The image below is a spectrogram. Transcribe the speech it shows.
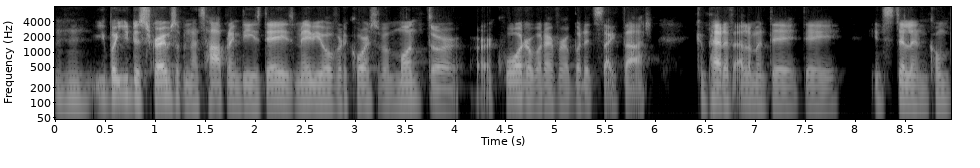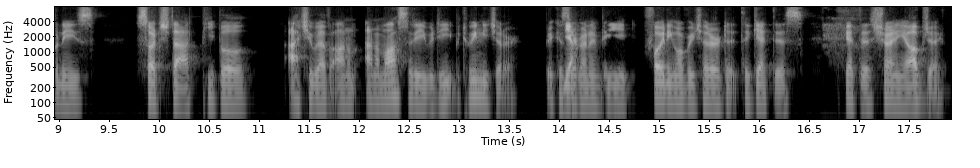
Mm-hmm. You, but you describe something that's happening these days, maybe over the course of a month or, or a quarter, or whatever. But it's like that competitive element they they instill in companies, such that people actually have anim- animosity between, between each other because yeah. they're going to be fighting over each other to, to get this get this shiny object.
